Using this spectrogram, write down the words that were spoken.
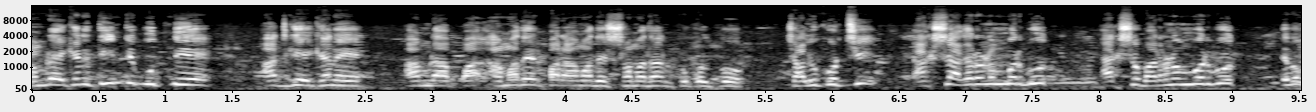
আমরা এখানে তিনটি বুথ নিয়ে আজকে এখানে আমরা আমাদের পাড়া, আমাদের সমাধান প্রকল্প চালু করছি। একশো এগারো নম্বর বুথ, একশো বারো নম্বর বুথ এবং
